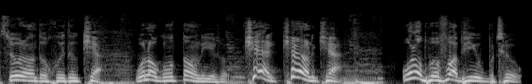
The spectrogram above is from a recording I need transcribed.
所有人都回头看，我老公瞪了一说：“看看了看，我老婆放屁又不臭。”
